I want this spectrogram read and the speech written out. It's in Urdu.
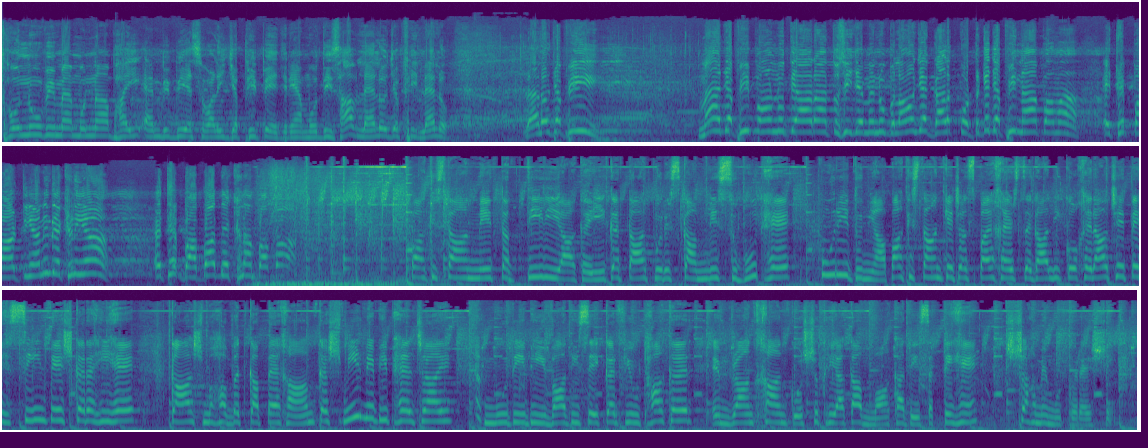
ਤੁਹਾਨੂੰ ਵੀ ਮੈਂ ਮੁੰਨਾ ਭਾਈ ਐਮਬੀਬੀਐਸ ਵਾਲੀ ਜੱਫੀ ਭੇਜ ਰਿਹਾ ਮੋਦੀ ਸਾਹਿਬ ਲੈ ਲਓ ਜੱਫੀ ਲੈ ਲਓ ਲੈ ਲਓ ਜੱਫੀ ਮੈਂ ਜੱਫੀ ਪਾਉਣ ਨੂੰ ਤਿਆਰ ਆ ਤੁਸੀਂ ਜੇ ਮੈਨੂੰ ਬੁਲਾਓ ਜੇ ਗਲ ਘੁੱਟ ਕੇ ਜੱਫੀ ਨਾ ਪਾਵਾਂ ਇੱਥੇ ਪਾਰਟੀਆਂ ਨਹੀਂ ਦੇਖਣੀਆਂ ਇੱਥੇ ਬਾਬਾ ਦੇਖਣਾ ਬਾਬਾ پاکستان میں تبدیلی آ گئی۔ کرتارپور اس کا عملی ثبوت ہے۔ پوری دنیا پاکستان کے جذبہ خیر سگالی کو خراج تحسین پیش کر رہی ہے۔ کاش محبت کا پیغام کشمیر میں بھی پھیل جائے۔ مودی بھی وادی سے کرفیو اٹھا کر عمران خان کو شکریہ کا موقع دے سکتے ہیں۔ شاہ محمود قریشی۔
